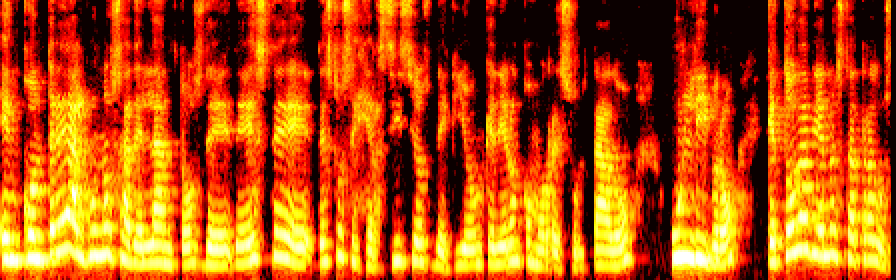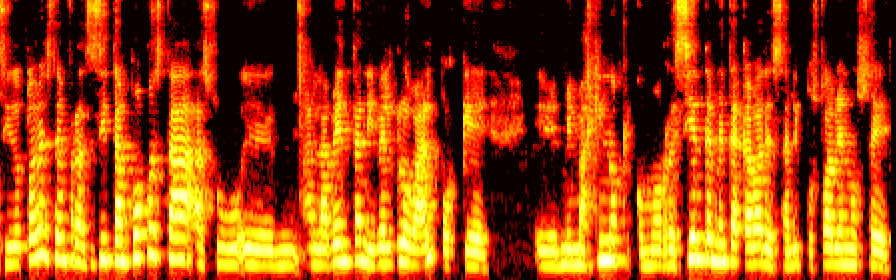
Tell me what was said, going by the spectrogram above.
encontré algunos adelantos de, de, este, de estos ejercicios de guion que dieron como resultado un libro que todavía no está traducido, todavía está en francés y tampoco está a, su, eh, a la venta a nivel global porque eh, me imagino que como recientemente acaba de salir, pues todavía no se,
